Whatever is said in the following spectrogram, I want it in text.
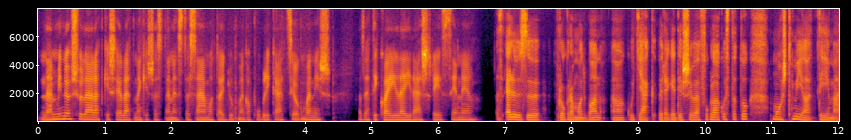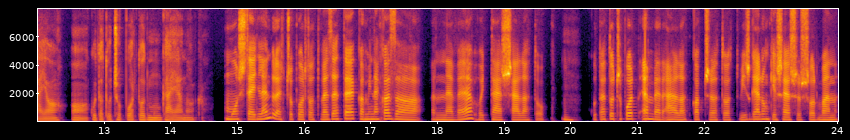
nem minősül állatkísérletnek, és aztán ezt a számot adjuk meg a publikációkban is az etikai leírás részénél. Az előző programodban a kutyák öregedésével foglalkoztatok. Most mi a témája a kutatócsoportod munkájának? Most egy lendületcsoportot vezetek, aminek az a neve, hogy társállatok mm. kutatócsoport, ember-állat kapcsolatot vizsgálunk, és elsősorban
